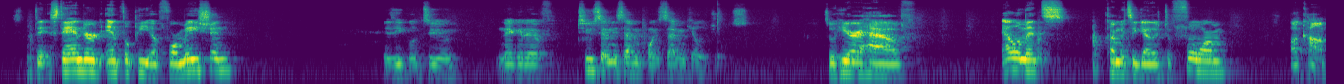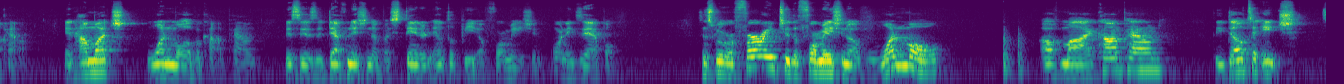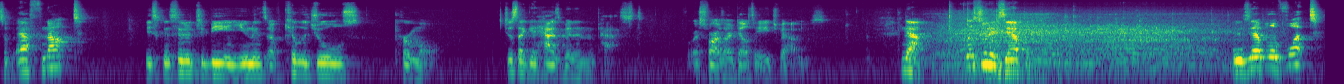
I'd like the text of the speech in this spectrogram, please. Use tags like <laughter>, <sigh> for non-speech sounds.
st standard enthalpy of formation is equal to negative 277.7 kilojoules. So here I have elements coming together to form a compound. And how much? One mole of a compound. This is a definition of a standard enthalpy of formation, or an example. Since we're referring to the formation of one mole of my compound, the delta H sub F naught is considered to be in units of kilojoules per mole, just like it has been in the past, as far as our delta H values. Now, let's do an example. An example of what?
